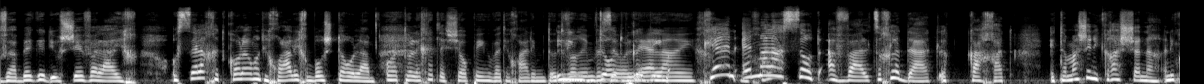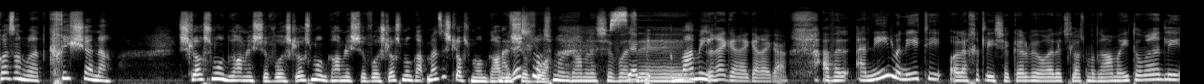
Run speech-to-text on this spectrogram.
והבגד יושב עלייך, עושה לך את כל היום, את יכולה לכבוש את העולם. או את הולכת לשופינג ואת יכולה למדוד דברים וזה למדוד עולה בגדים. עלייך. כן, אין נכון. מה לעשות, אבל צריך לדעת לקחת את מה שנקרא שנה. אני כל הזמן אומרת, קחי שנה. 300 גרם לשבוע, 300 גרם לשבוע, 300 גרם, מה זה 300 גרם מה זה לשבוע? 300 גרם לשבוע? זה זה... ממי. רגע, רגע, רגע. אבל אני, אם אני הייתי הולכת להישקל ויורדת 300 גרם, היית אומרת לי,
